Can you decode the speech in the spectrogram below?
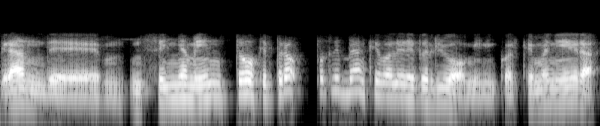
grande mh, insegnamento che però potrebbe anche valere per gli uomini in qualche maniera,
